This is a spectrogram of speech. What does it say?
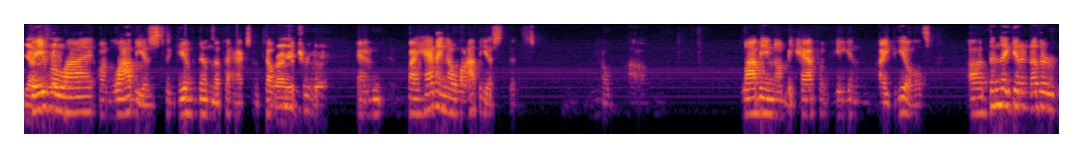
yeah, They rely on lobbyists to give them the facts and tell them the Right. truth. And by having a lobbyist that's, you know, uh, lobbying on behalf of vegan ideals, uh, then they get another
